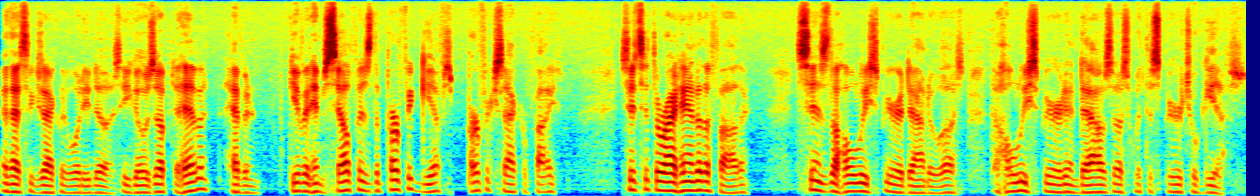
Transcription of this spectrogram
And that's exactly what he does. He goes up to heaven, having given himself as the perfect gifts, perfect sacrifice, sits at the right hand of the Father, sends the Holy Spirit down to us. The Holy Spirit endows us with the spiritual gifts.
